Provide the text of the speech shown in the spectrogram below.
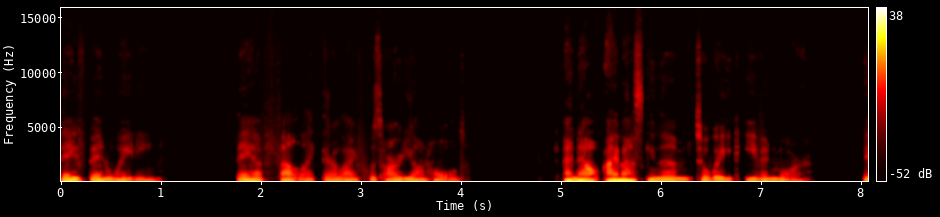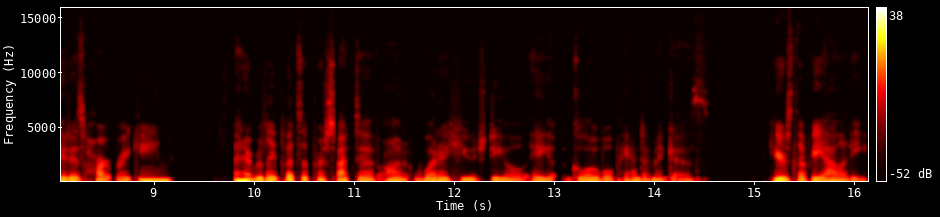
they've been waiting. They have felt like their life was already on hold. And now I'm asking them to wait even more. It is heartbreaking and it really puts a perspective on what a huge deal a global pandemic is. Here's the reality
